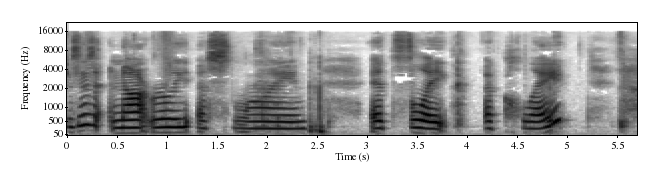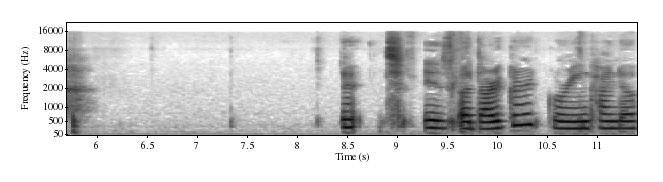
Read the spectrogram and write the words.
This is not really a slime. It's like a clay. It is a darker green kind of.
